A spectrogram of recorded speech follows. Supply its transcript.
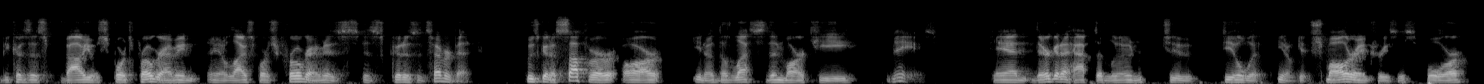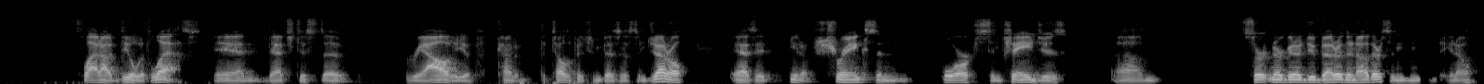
because this value of sports programming, you know, live sports programming is as good as it's ever been. Who's going to suffer are you know the less than marquee names, and they're going to have to learn to deal with you know get smaller increases or flat out deal with less, and that's just a reality of kind of the television business in general as it you know shrinks and morphs and changes um, certain are going to do better than others and you know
